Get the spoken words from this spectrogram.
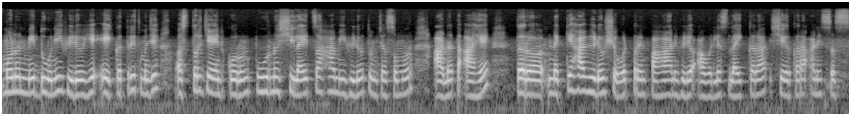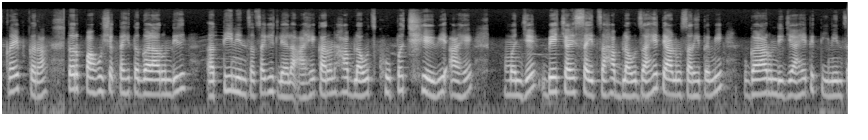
म्हणून मी दोन्ही व्हिडिओ हे एकत्रित म्हणजे अस्तर जॉईंट करून पूर्ण शिलाईचा हा मी व्हिडिओ तुमच्यासमोर आणत आहे. तर नक्की हा व्हिडिओ शेवटपर्यंत पहा आणि व्हिडिओ आवडल्यास लाईक करा शेअर करा आणि सबस्क्राईब करा. तर पाहू शकता इथं गळारुंदी तीन इंचाचा घेतलेला आहे. कारण हा ब्लाऊज खूपच हेवी आहे. म्हणजे बेचाळीस साईजचा हा ब्लाऊज आहे. त्यानुसार इथं मी गळारुंदी जी आहे ती तीन इंच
